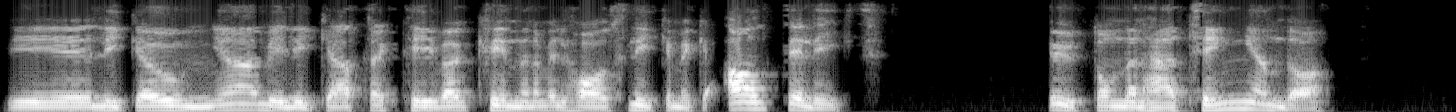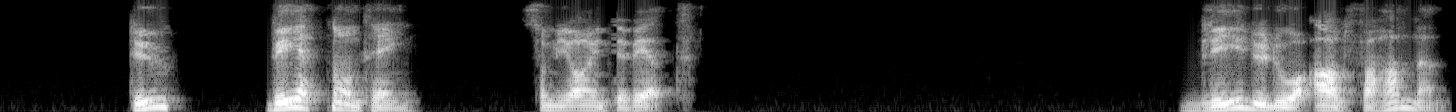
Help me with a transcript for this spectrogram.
vi är lika unga, vi är lika attraktiva, kvinnorna vill ha oss lika mycket, allt är likt. Utom den här tingen då. Du vet någonting som jag inte vet. Blir du då alfahannen?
